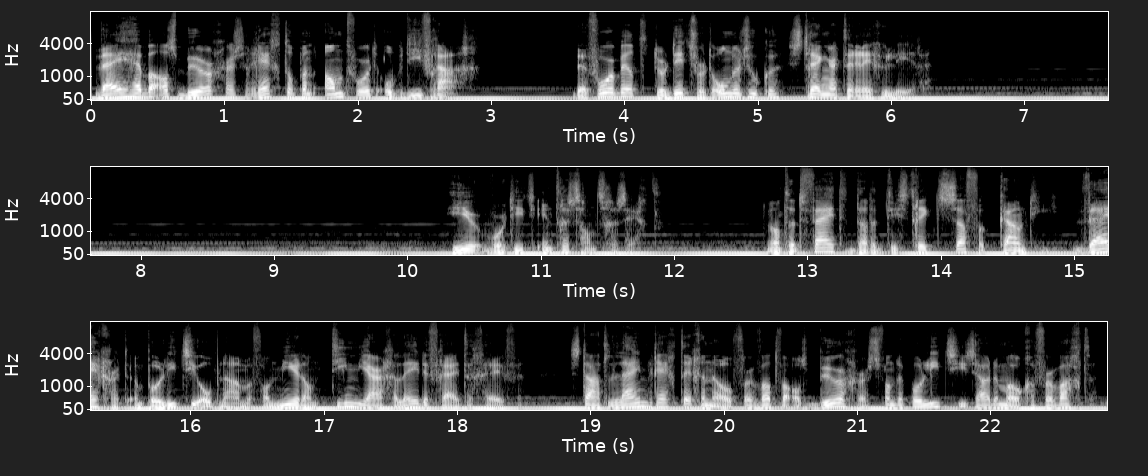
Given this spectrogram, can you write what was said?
Wij hebben als burgers recht op een antwoord op die vraag. Bijvoorbeeld door dit soort onderzoeken strenger te reguleren. Hier wordt iets interessants gezegd. Want het feit dat het district Suffolk County weigert een politieopname van meer dan tien jaar geleden vrij te geven, staat lijnrecht tegenover wat we als burgers van de politie zouden mogen verwachten.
